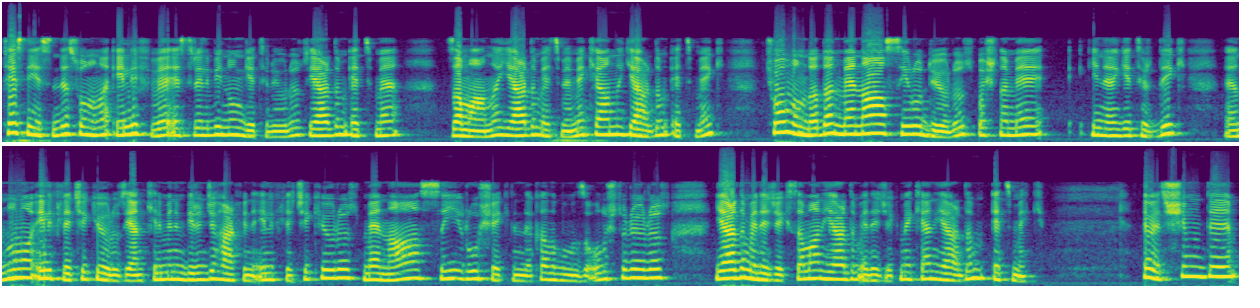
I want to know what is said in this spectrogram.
tesniyesinde sonuna elif ve esreli bir nun getiriyoruz. Yardım etme zamanı, yardım etme mekanı, yardım etmek. Çoğulunda da menasiru diyoruz. Başına me yine getirdik. E, nunu elifle çekiyoruz. Yani kelimenin birinci harfini elifle çekiyoruz. Menasiru şeklinde kalıbımızı oluşturuyoruz. Yardım edecek zaman, yardım edecek mekan, yardım etmek. Evet şimdi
